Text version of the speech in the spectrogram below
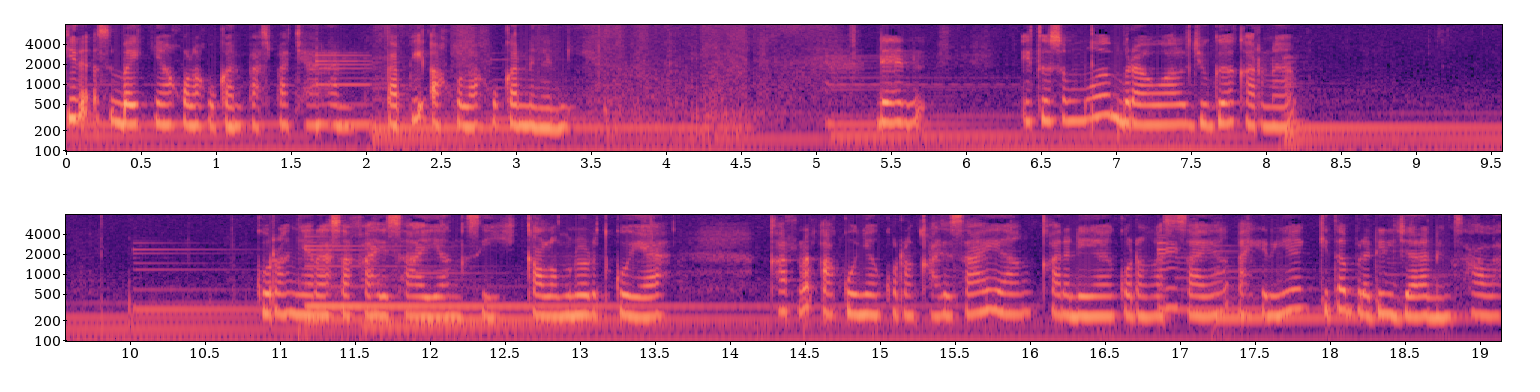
tidak sebaiknya aku lakukan pas pacaran tapi aku lakukan dengan dia. Dan itu semua berawal juga karena kurangnya rasa kasih sayang sih kalau menurutku ya. Karena aku yang kurang kasih sayang karena dia yang kurang kasih sayang akhirnya kita berada di jalan yang salah.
